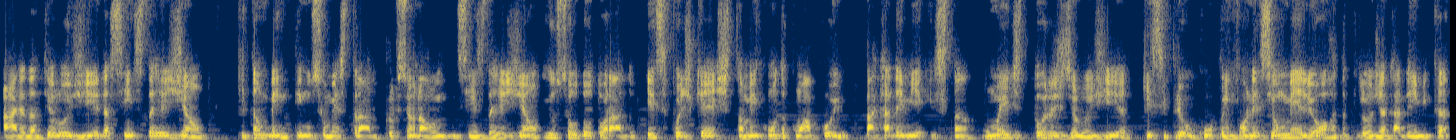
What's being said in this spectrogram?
a área da teologia e das ciências da religião, que também tem o seu mestrado profissional em Ciências da Religião e o seu doutorado. Esse podcast também conta com o apoio da Academia Cristã, uma editora de teologia que se preocupa em fornecer o melhor da teologia acadêmica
